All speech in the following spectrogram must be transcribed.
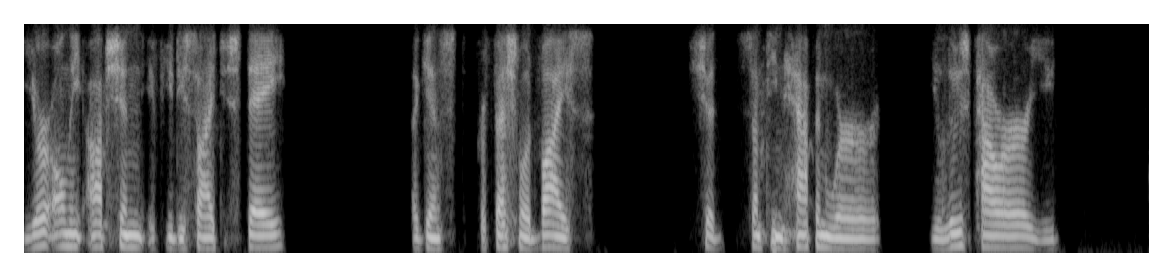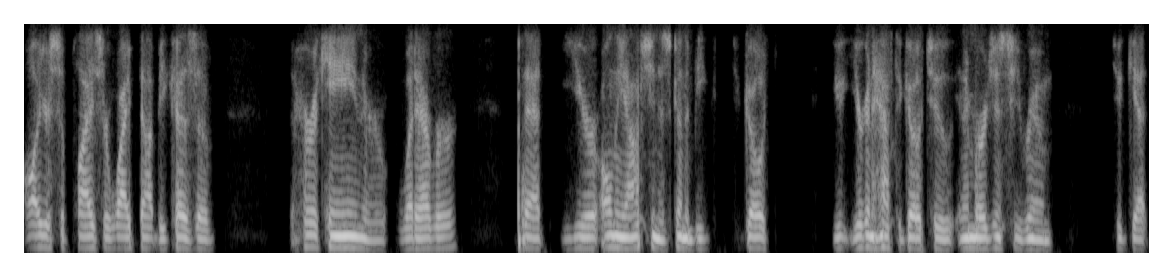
your only option if you decide to stay against professional advice should something happen where you lose power, you all your supplies are wiped out because of the hurricane or whatever, that your only option is going to be to go, you, you're going to have to go to an emergency room to get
